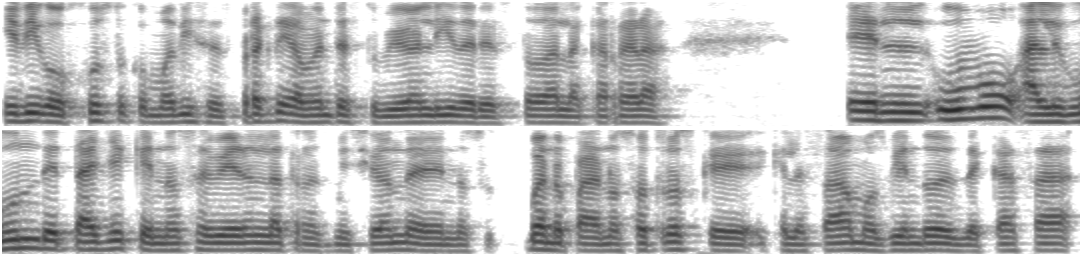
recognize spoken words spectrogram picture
y digo, justo como dices, prácticamente estuvieron líderes toda la carrera. El, ¿Hubo algún detalle que no se viera en la transmisión de bueno, para nosotros que, que le estábamos viendo desde casa,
